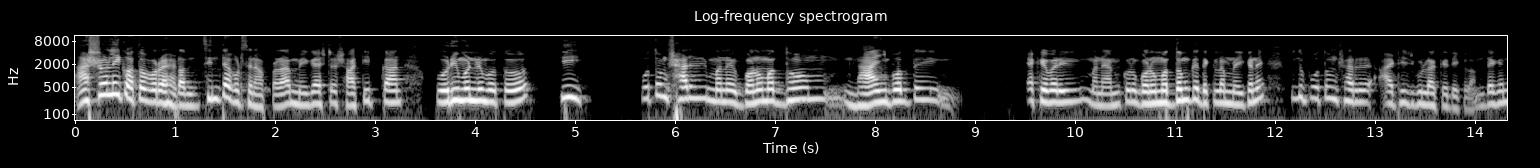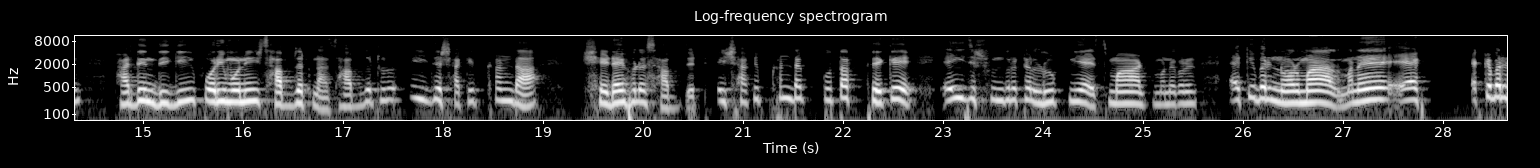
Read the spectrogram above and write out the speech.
আসলেই কত বড় হ্যাডাম চিন্তা করছেন আপনারা, মেগাস্টার শাকিব খান পরিমণির মতো কি? প্রথম সারির মানে গণমাধ্যম নাই বলতেই একেবারেই মানে আমি কোনো গণমাধ্যমকে দেখলাম না এখানে, কিন্তু প্রথম সারের আর্টিস্টগুলোকে দেখলাম। দেখেন, ফারদিন দিঘি, পরিমণি, সাবজেক্ট না, সাবজেক্ট হলো এই যে শাকিব খানটা, সেটাই হলো সাবজেক্ট। এই শাকিব খানটা কোথার থেকে এই যে সুন্দর একটা লুক নিয়ে স্মার্ট মনে করেন, একেবারে নর্মাল মানে এক, একেবারে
